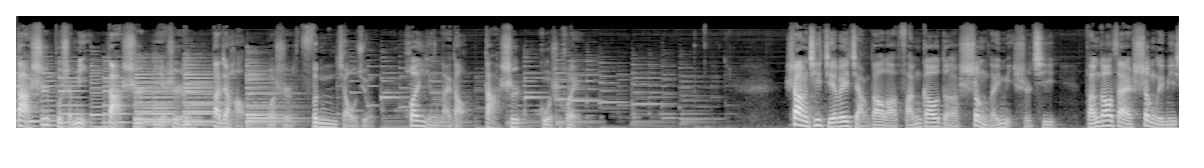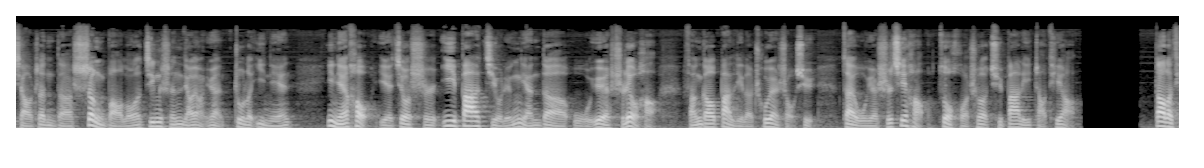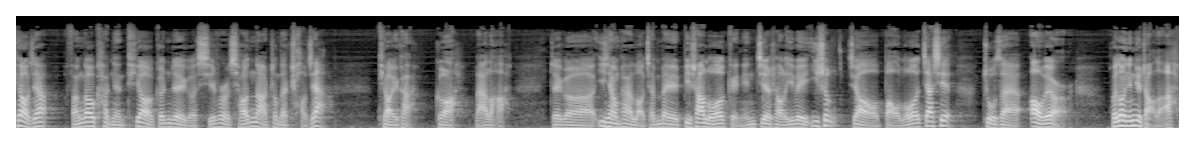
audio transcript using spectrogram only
大师不神秘，大师也是人。大家好，我是孙小囧，欢迎来到大师故事会。上期结尾讲到了梵高的圣雷米时期，梵高在圣雷米小镇的圣保罗精神疗养院住了一年。一年后，也就是一八九零年的五月十六号，梵高办理了出院手续，在五月十七号坐火车去巴黎找提奥。到了提奥家，梵高看见提奥跟这个媳妇儿乔安娜正在吵架。提奥一看，哥来了哈，这个印象派老前辈毕沙罗给您介绍了一位医生，叫保罗加歇，住在奥维尔，回头您去找他啊。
